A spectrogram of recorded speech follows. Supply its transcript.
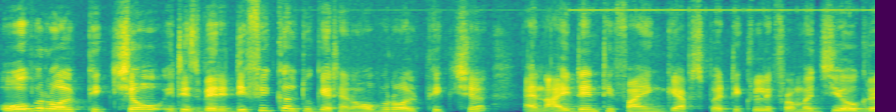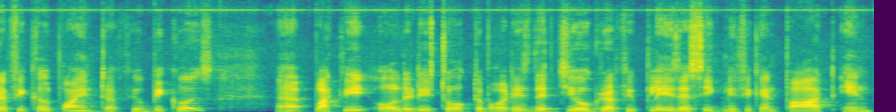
overall picture, it is very difficult to get an overall picture and identifying gaps, particularly from a geographical point of view, because uh, what we already talked about is that geography plays a significant part in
